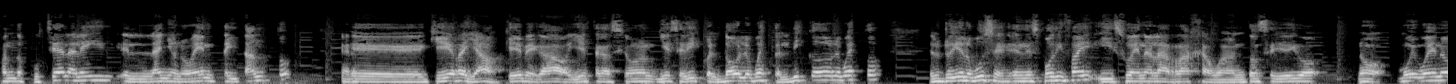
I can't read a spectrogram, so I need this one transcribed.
cuando escuché a la ley el año 90 y tanto, Claro. eh, quedé rayado, quedé pegado. Y esta canción, y ese disco, el doble puesto, el disco doble puesto, el otro día lo puse en Spotify y suena la raja, weón. Entonces yo digo, no, muy bueno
